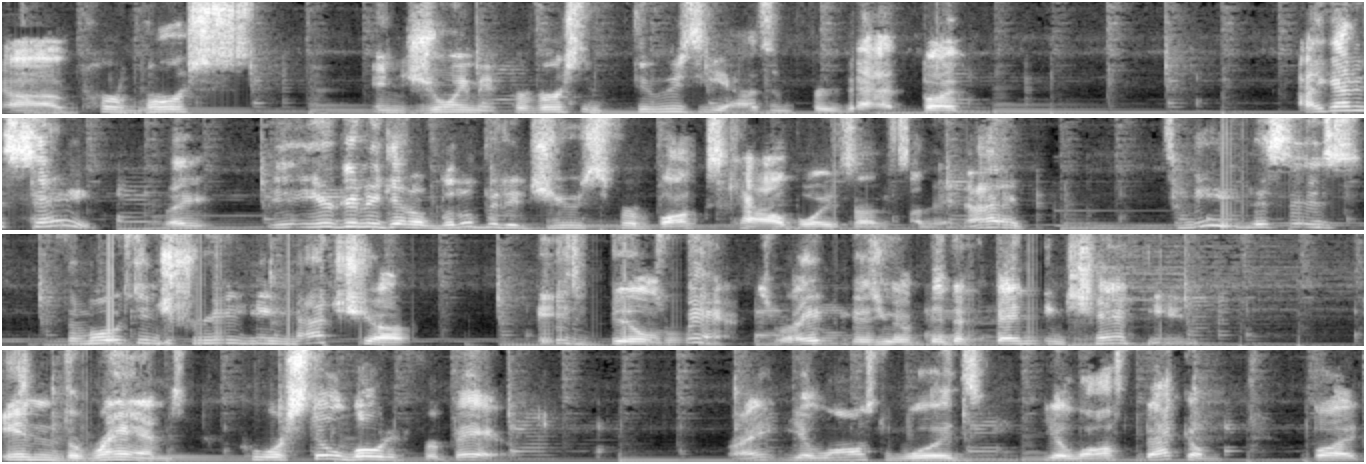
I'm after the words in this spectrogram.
uh, perverse enjoyment, perverse enthusiasm for that. But I gotta say, like you're gonna get a little bit of juice for Bucks Cowboys on Sunday night. To me, this is the most intriguing matchup is Bills Rams, right? Because you have the defending champion in the Rams who are still loaded for bear. Right? You lost Woods, you lost Beckham, but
